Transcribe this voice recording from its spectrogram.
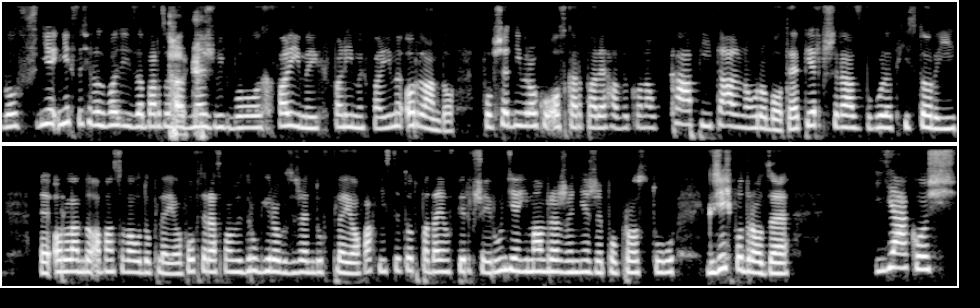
bo już nie, nie chcę się rozwodzić za bardzo Tak. nad Nashville, bo chwalimy ich, chwalimy, chwalimy. Orlando. W poprzednim roku Oscar Parecha wykonał kapitalną robotę. Pierwszy raz w ogóle w historii e, Orlando awansowało do playoffów. Teraz mamy drugi rok z rzędu w playoffach. Niestety odpadają w pierwszej rundzie i mam wrażenie, że po prostu gdzieś po drodze jakoś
